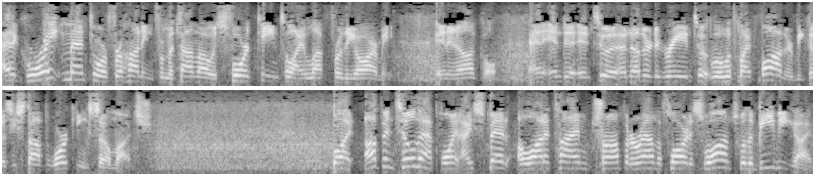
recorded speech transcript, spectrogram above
I had a great mentor for hunting from the time I was 14 till I left for the army, and an uncle, and into, into another degree into with my father because he stopped working so much. But up until that point, I spent a lot of time tromping around the Florida swamps with a BB gun.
